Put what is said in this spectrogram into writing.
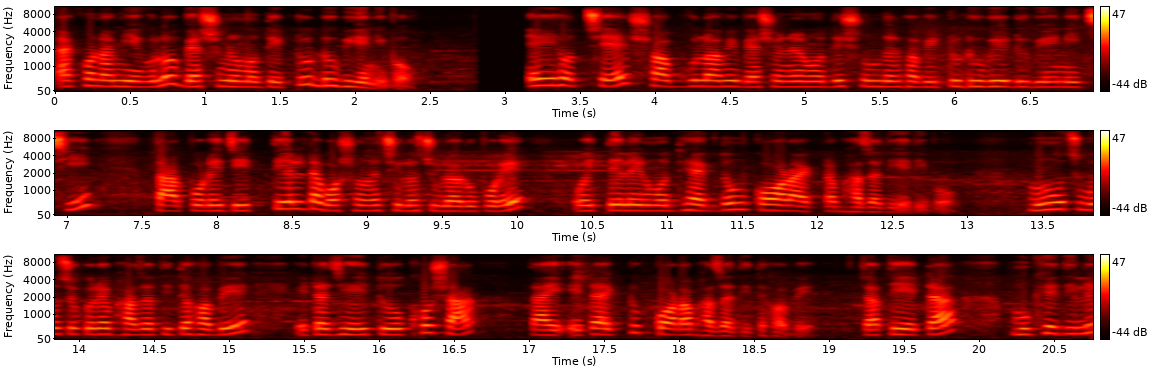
এখন আমি এগুলো বেসনের মধ্যে একটু ডুবিয়ে নিব। এই হচ্ছে সবগুলো আমি বেসনের মধ্যে সুন্দরভাবে একটু ডুবিয়ে ডুবিয়ে নিচ্ছি। তারপরে যে তেলটা বসানো ছিল চুলার উপরে, ওই তেলের মধ্যে একদম কড়া একটা ভাজা দিয়ে দিব। মুচমুচে করে ভাজা দিতে হবে। এটা যেহেতু খোসা, তাই এটা একটু কড়া ভাজা দিতে হবে। যাতে এটা মুখে দিলে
